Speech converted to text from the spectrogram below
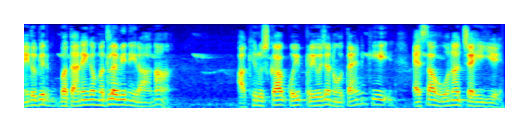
नहीं तो फिर बताने का मतलब ही नहीं रहा ना। आखिर उसका कोई प्रयोजन होता है ना कि ऐसा होना चाहिए।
